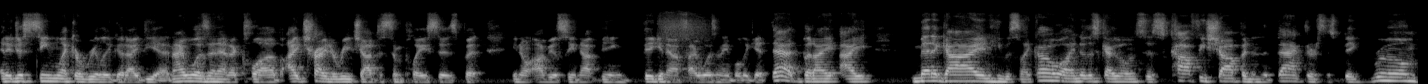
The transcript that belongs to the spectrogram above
And it just seemed like a really good idea. And I wasn't at a club. I tried to reach out to some places, but you know, obviously not being big enough, I wasn't able to get that. But I, I met a guy and he was like, Oh, I know this guy who owns this coffee shop, and in the back there's this big room.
